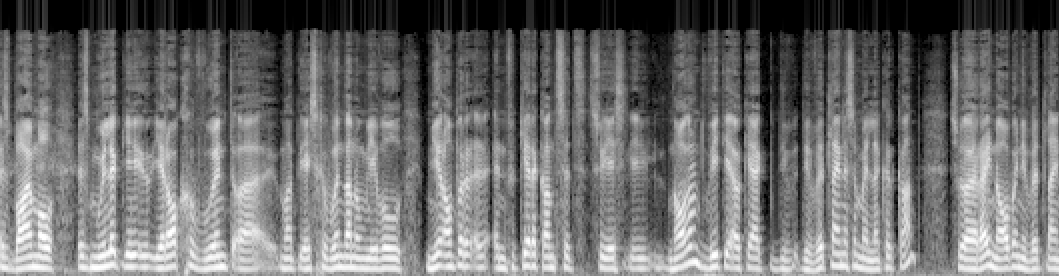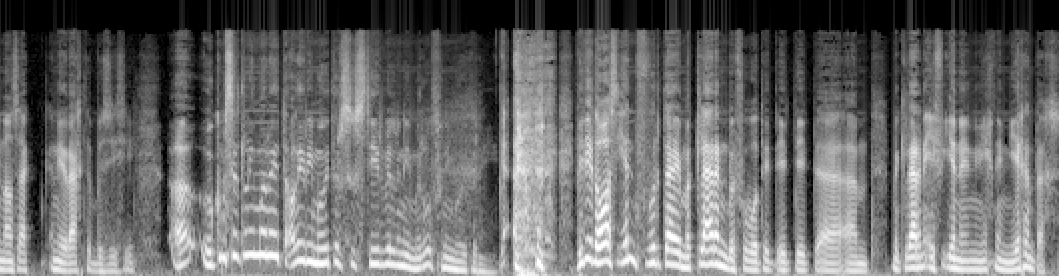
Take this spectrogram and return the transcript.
is baie maal is moeilik jy, jy raak gewoond uh, want jy's gewoond dan om jy wil meer amper in, in verkeerde kant sit so jy's jy, naderhand weet jy okay ek die, die witlyn is aan my linkerkant so ek ry naby aan die witlyn dan's ek in die regte posisie. Uh hoekom sit hulle nie maar net al hierdie motors so stuurwiel in die middel van die motor nie? Weet jy daar's een voertuig McLaren byvoorbeeld het het het uh um McLaren F1 in die 1990s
